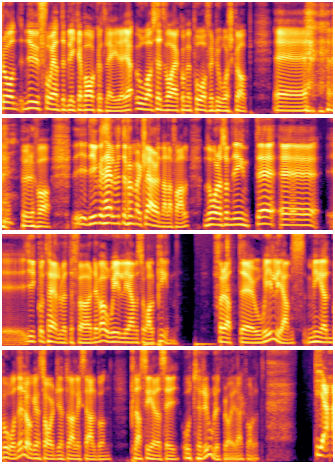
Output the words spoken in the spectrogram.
från, nu får jag inte blicka bakåt längre, jag, oavsett vad jag kommer på för dårskap. Eh, hur det var. Det, det gick åt helvete för McLaren i alla fall. Några som det inte eh, gick åt helvete för, det var Williams och Alpin. För att eh, Williams, med både Logan Sargent och Alex Albon, placerade sig otroligt bra i det här kvalet. Ja,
